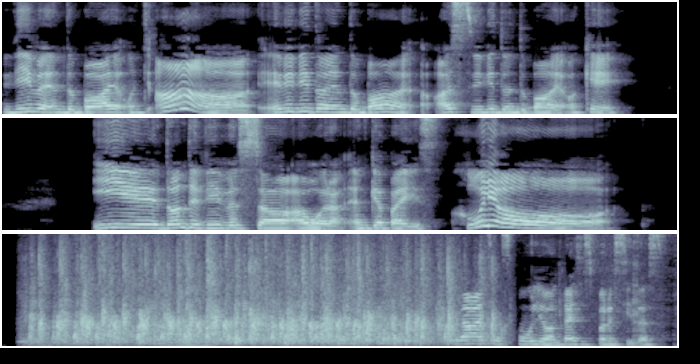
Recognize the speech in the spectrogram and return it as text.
vive en Dubai. Und, ah, he vivido en Dubai. Has vivido en Dubai, ok. ¿Y dónde vives ahora? ¿En qué país? Julio. Gracias, Julio. Gracias por las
